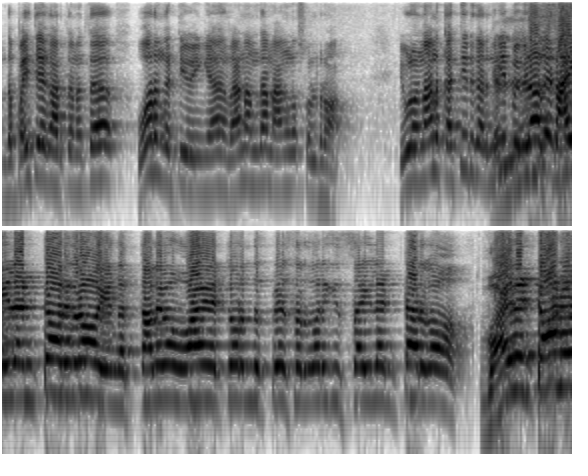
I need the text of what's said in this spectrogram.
இந்த பைத்தியகார்த்தனத்தை ஓரம் கட்டி வைங்க. வேணாம் தான் நாங்களும் சொல்றோம். இவ்வளவு நாள் கத்திட்டு கிடந்தீங்க சைலண்டா இருக்கிறோம். எங்க தலைவன் வாயை திறந்து பேசுறது வரைக்கும் சைலண்டா இருக்கும். வயலண்டான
